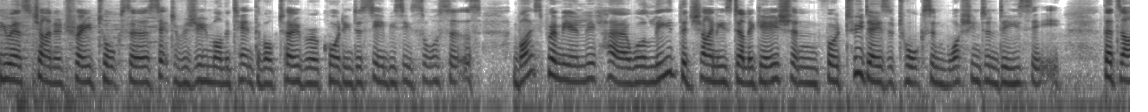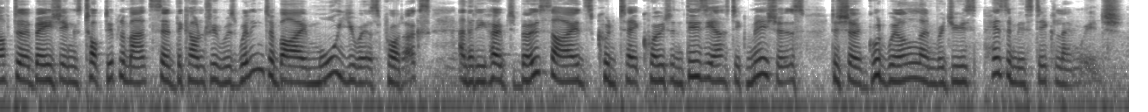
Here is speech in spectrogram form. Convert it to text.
US China trade talks are set to resume on the 10th of October, according to CNBC sources. Vice Premier Liu He will lead the Chinese delegation for two days of talks in Washington, D.C. That's after Beijing's top diplomat said the country was willing to buy more US products and that he hoped both sides could take, quote, enthusiastic measures to show goodwill and reduce pessimistic language.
